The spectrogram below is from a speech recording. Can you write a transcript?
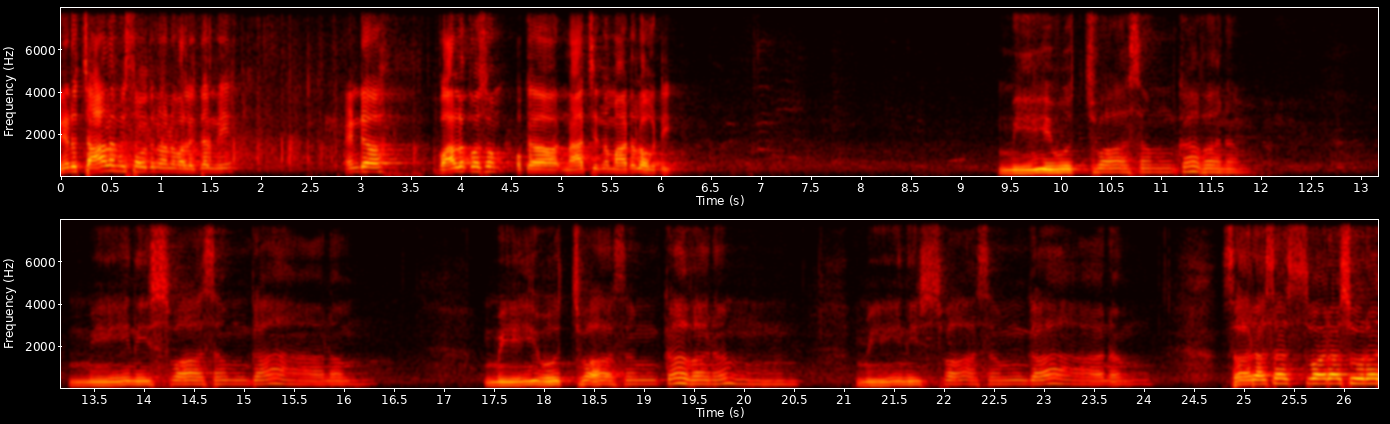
నేను చాలా మిస్ అవుతున్నాను వాళ్ళిద్దరిని. అండ్ uh, వాళ్ళ కోసం ఒక నా చిన్న మాటలో ఒకటి. మీ ఉచ్ఛ్వాసం కవనం మీ నిశ్వాసం గానం మీ ఉచ్ఛ్వాసం కవనం మీ నిశ్వాసం గానం. సరసస్వర సుర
